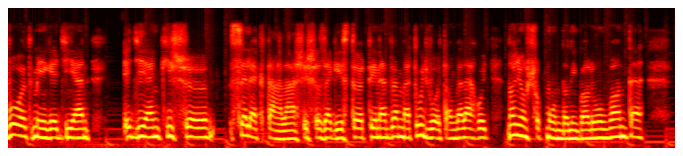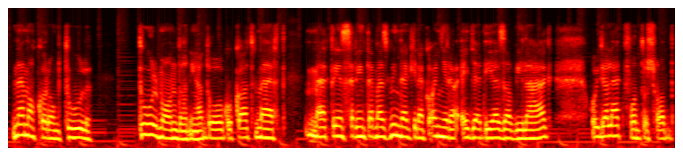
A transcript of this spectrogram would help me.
volt még egy ilyen egy ilyen kis szelektálás is az egész történetben, mert úgy voltam vele, hogy nagyon sok mondani való van, de nem akarom túl túlmondani a dolgokat, mert, mert én szerintem ez mindenkinek annyira egyedi ez a világ, hogy a legfontosabb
